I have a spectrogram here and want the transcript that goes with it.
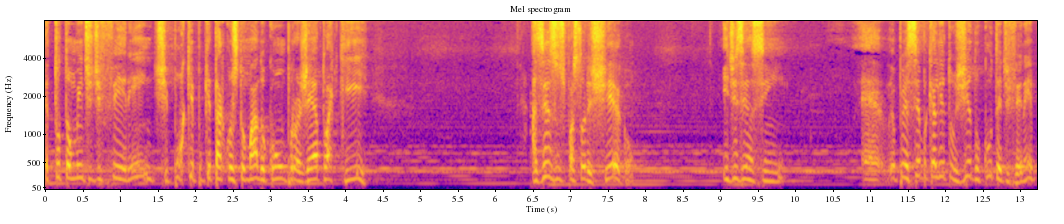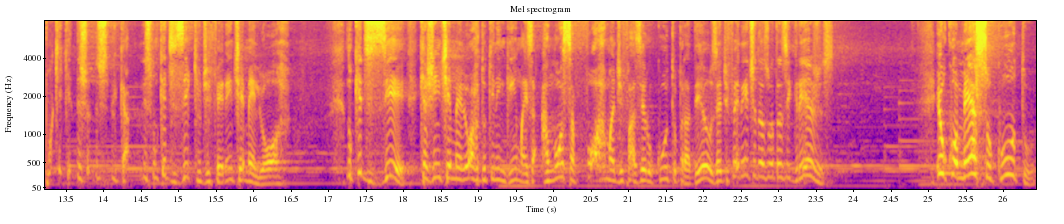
é totalmente diferente. Por quê? Porque está acostumado com um projeto aqui. Às vezes os pastores chegam e dizem assim: é, Eu percebo que a liturgia do culto é diferente. Por que? Deixa eu explicar. Isso não quer dizer que o diferente é melhor. Não quer dizer que a gente é melhor do que ninguém, mas a nossa forma de fazer o culto para Deus é diferente das outras igrejas. Eu começo o culto,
